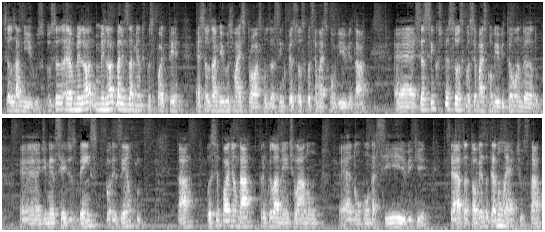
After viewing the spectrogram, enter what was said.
seus amigos. O, seu, é o melhor, o melhor balizamento que você pode ter é seus amigos mais próximos, as cinco pessoas que você mais convive, tá? É, se as cinco pessoas que você mais convive estão andando é, de Mercedes-Benz, por exemplo, tá? Você pode andar tranquilamente lá num, é, num Honda Civic, certo? Talvez até num Etios, tá?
